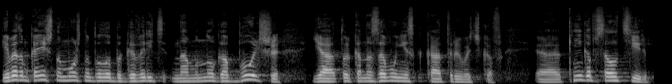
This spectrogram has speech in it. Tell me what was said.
И об этом, конечно, можно было бы говорить намного больше. Я только назову несколько отрывочков. Э, книга «Псалтирь»,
